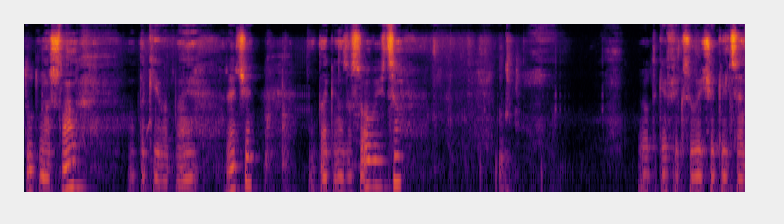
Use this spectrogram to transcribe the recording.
Тут у нас шланг, от такі от має речі. Отак він засовується. Ось таке фіксуюче кільце.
